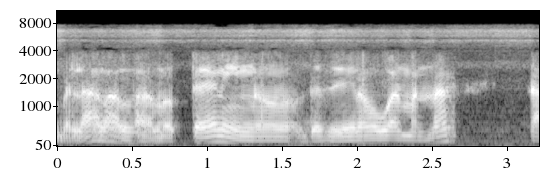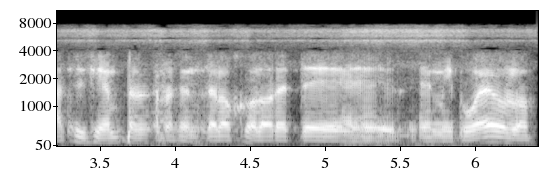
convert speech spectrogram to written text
¿verdad? Los, tenis, no decidí no jugar más nada. Casi siempre representé los colores de, mi pueblo.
